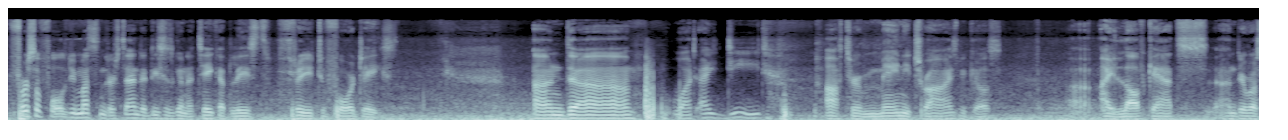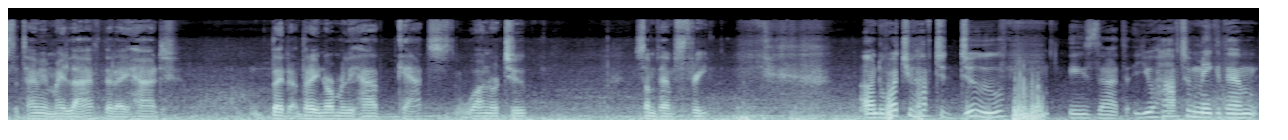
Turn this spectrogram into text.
First of all, you must understand that this is going to take at least three to four days. And uh, what I did after many tries, because uh, I love cats, and there was a time in my life that I had that, that I normally had cats, one or two, sometimes three. And what you have to do is that you have to make them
